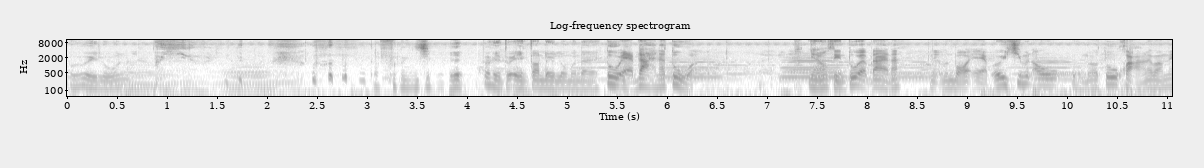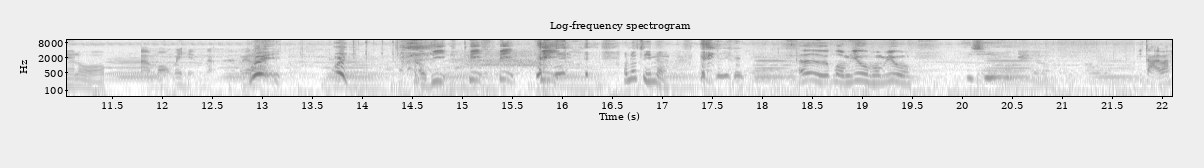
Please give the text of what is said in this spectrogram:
เฮ้ยรู้นอะเฮ้ย ตัวฟังเย่ต้องเห็นตัวเองตอนเดินลงบันไดตู้แอบได้นะตู้อะเนี่ยน้องสินตู้แอบได้นะเนี่ยมันบอกว่าแอบเอ้ยชิมันเอาโอ้โหมันเอาตู้ขวางเลยว่ะแม่หรอกอะมองไม่เห็นอะไม่เฮ้ยเอาพี่พี่พี่พี่เอาน้องสินเหรอเออผมอยู่ผมอยู่ไอ้เชี่ยพี่ตายปะ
